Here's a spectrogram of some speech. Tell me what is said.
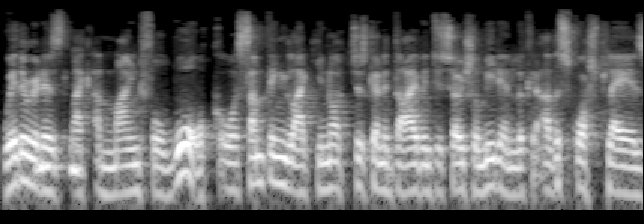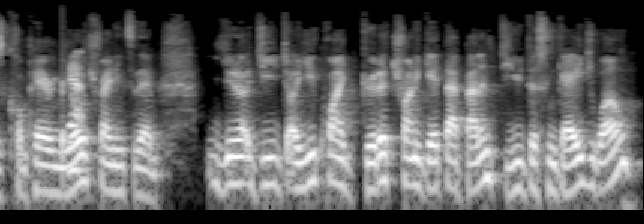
whether it is mm-hmm. like a mindful walk or something like you're not just going to dive into social media and look at other squash players, comparing yeah. your training to them. You know, do you, are you quite good at trying to get that balance? Do you disengage well?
